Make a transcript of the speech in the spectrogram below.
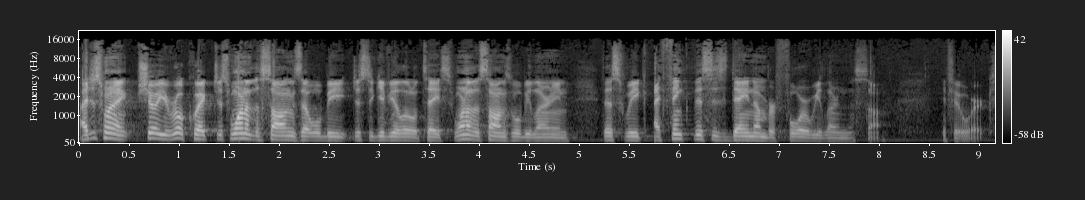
I just want to show you real quick just one of the songs that will be, just to give you a little taste, one of the songs we'll be learning this week. I think this is day number four we learned this song, if it works.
